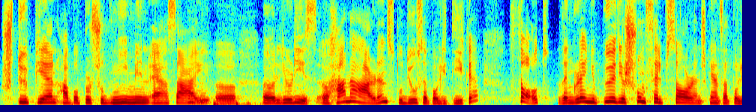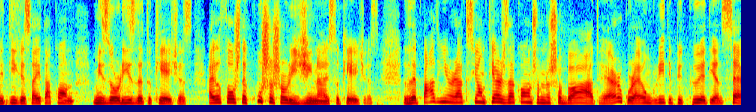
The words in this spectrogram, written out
shtypjen apo përçudnimin e asaj lirisë. Hannah Arendt, studiuese politike, thotë dhe ngre një pyetje shumë thelbësore në shkencat politike sa i takon mizorisë dhe të keqes. Ajo thoshte kush është origjina e së keqes? Dhe pati një reaksion të jashtëzakonshëm në SHBA atëherë, kur ajo ngriti pikëpyetjen se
